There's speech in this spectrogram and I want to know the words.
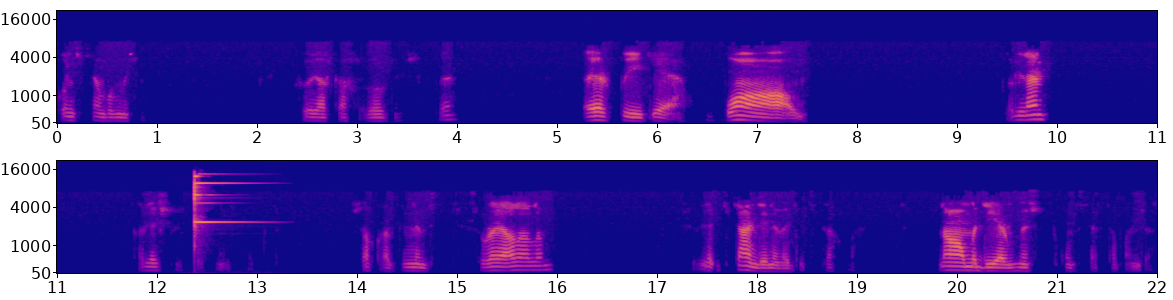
Kondisyon bulmayacağım. Şöyle arkadaşlar gördüğünüz gibi. RPG. Wow. Lan. Kaleşlik. Saklar yine biz şuraya alalım. Şöyle iki tane denemedik silah var. Namı diğer Mesut komiser tabancası.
